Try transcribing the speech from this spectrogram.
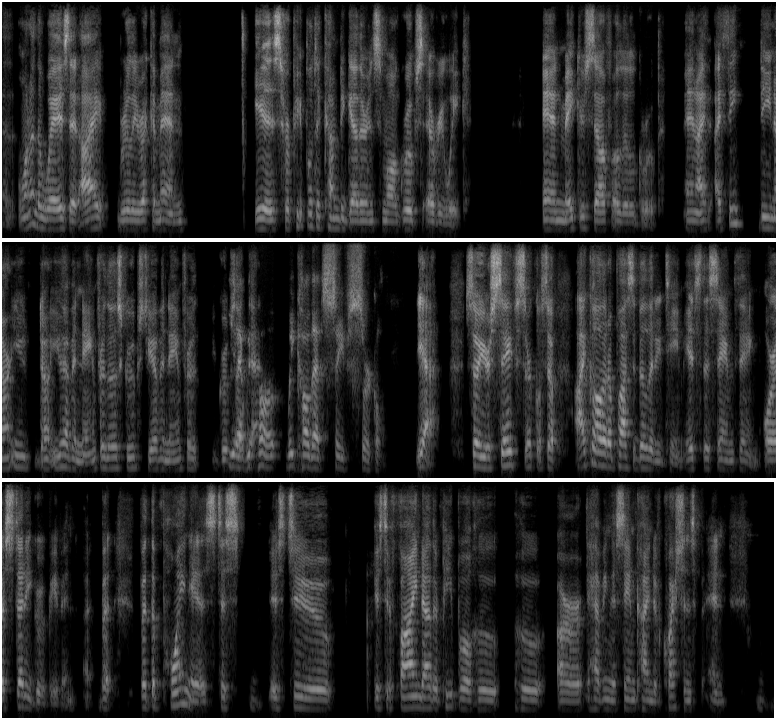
one of one of the ways that I really recommend is for people to come together in small groups every week and make yourself a little group. And I, I think Dean, aren't you don't you have a name for those groups? Do you have a name for groups yeah, like we that? call we call that safe circle. Yeah. So your safe circle. So I call it a possibility team. It's the same thing, or a study group even. But but the point is to is to is to find other people who who are having the same kind of questions and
